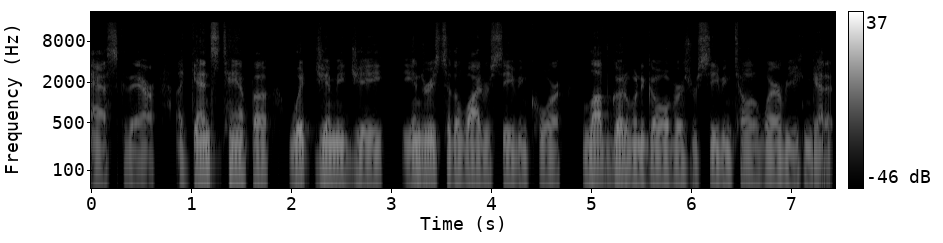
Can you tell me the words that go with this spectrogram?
esque there against Tampa with Jimmy G. The injuries to the wide receiving corps. Love Goodwin to go over his receiving total wherever you can get it.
